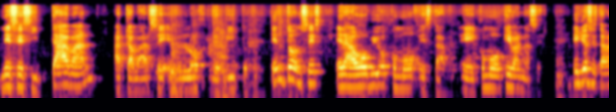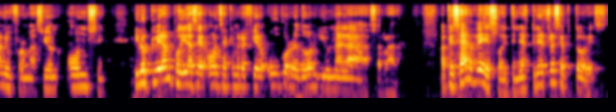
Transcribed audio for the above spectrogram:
Necesitaban acabarse el reloj, repito. Entonces era obvio cómo estaban, eh, cómo, qué iban a hacer. Ellos estaban en formación 11 y lo que hubieran podido hacer 11, ¿a qué me refiero? Un corredor y una ala cerrada. A pesar de eso, de tener tres receptores,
